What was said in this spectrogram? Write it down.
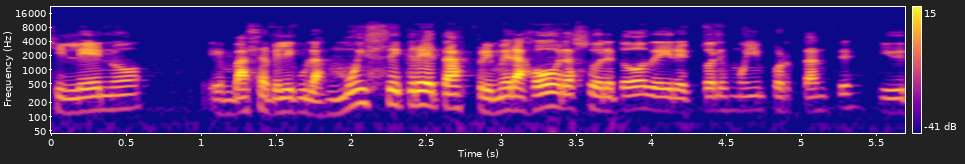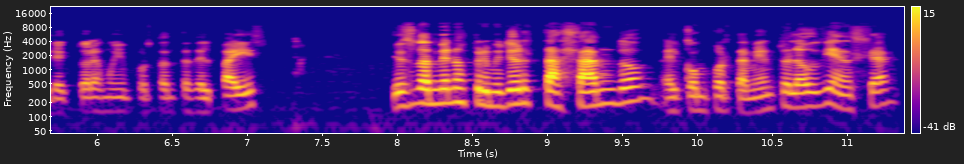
chileno en base a películas muy secretas, primeras obras sobre todo de directores muy importantes y directoras muy importantes del país. Y eso también nos permitió ir tasando el comportamiento de la audiencia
